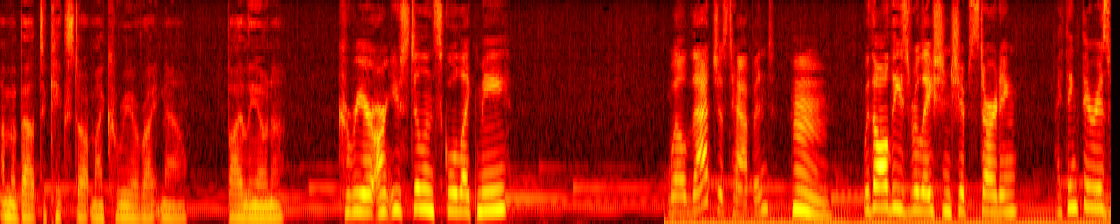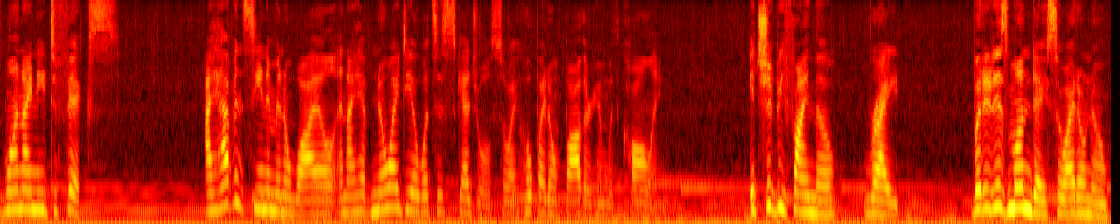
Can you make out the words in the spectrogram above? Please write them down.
I'm about to kickstart my career right now. Bye, Leona. Career, aren't you still in school like me? Well, that just happened. Hmm. With all these relationships starting, I think there is one I need to fix. I haven't seen him in a while, and I have no idea what's his schedule, so I hope I don't bother him with calling. It should be fine, though. Right. But it is Monday, so I don't know.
